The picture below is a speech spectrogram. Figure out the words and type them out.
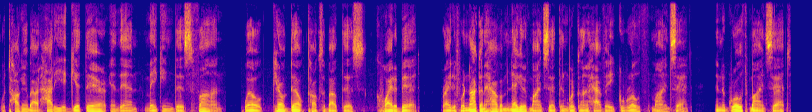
We're talking about how do you get there and then making this fun. Well, Carol Dweck talks about this quite a bit, right? If we're not going to have a negative mindset, then we're going to have a growth mindset. In the growth mindset,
